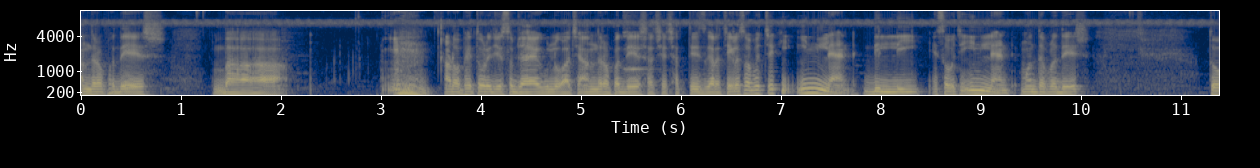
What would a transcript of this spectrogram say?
অন্ধ্রপ্রদেশ বা আরও ভেতরে যেসব জায়গাগুলো আছে অন্ধ্রপ্রদেশ আছে, ছত্তিশগড় আছে, এগুলো সব হচ্ছে কি ইনল্যান্ড দিল্লি, এসব হচ্ছে ইনল্যান্ড মধ্যপ্রদেশ। তো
